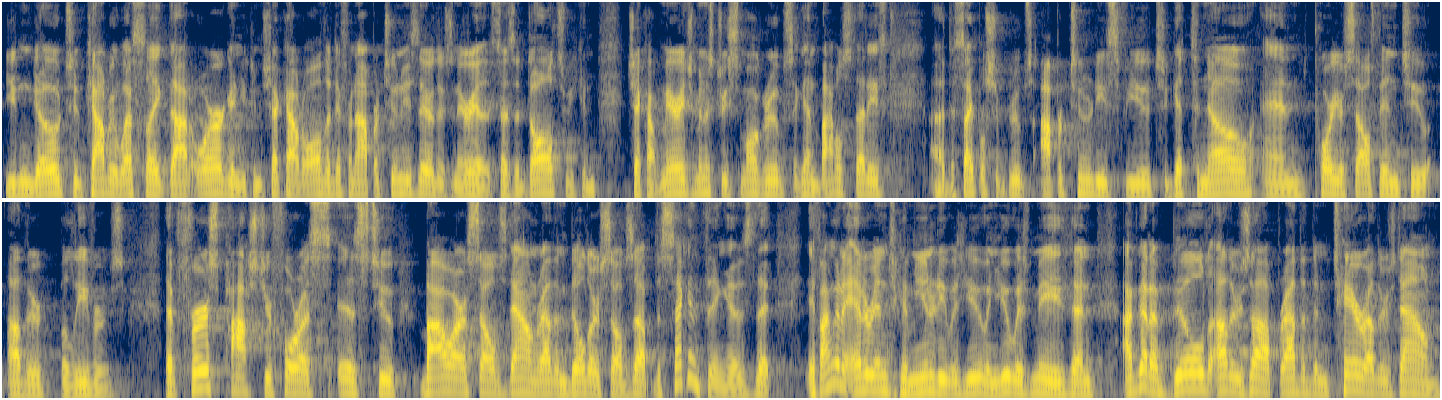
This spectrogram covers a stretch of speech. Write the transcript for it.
you can go to calvarywestlake.org and you can check out all the different opportunities there. There's an area that says adults. We can check out marriage ministry, small groups, again, Bible studies uh, discipleship groups, opportunities for you to get to know and pour yourself into other believers. That first posture for us is to bow ourselves down rather than build ourselves up. The second thing is that if I'm going to enter into community with you and you with me, then I've got to build others up rather than tear others down.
